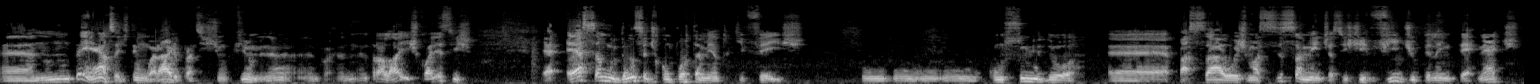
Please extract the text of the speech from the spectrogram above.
É, não, não, tem essa de ter um horário para assistir um filme, né? Entra lá e escolhe e assiste. É, essa mudança de comportamento que fez o, o, o consumidor é, passar hoje maciçamente a assistir vídeo pela internet,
